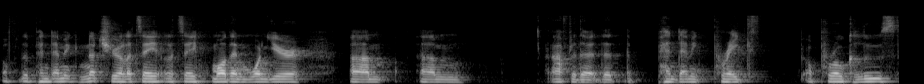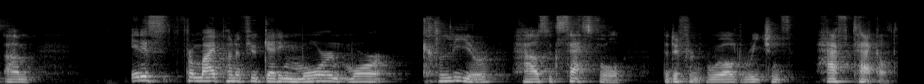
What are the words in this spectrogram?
of the pandemic, not sure, let's say, let's say more than one year um, um, after the, the, the, pandemic breaks or broke loose, um, it is, from my point of view, getting more and more clear how successful the different world regions have tackled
